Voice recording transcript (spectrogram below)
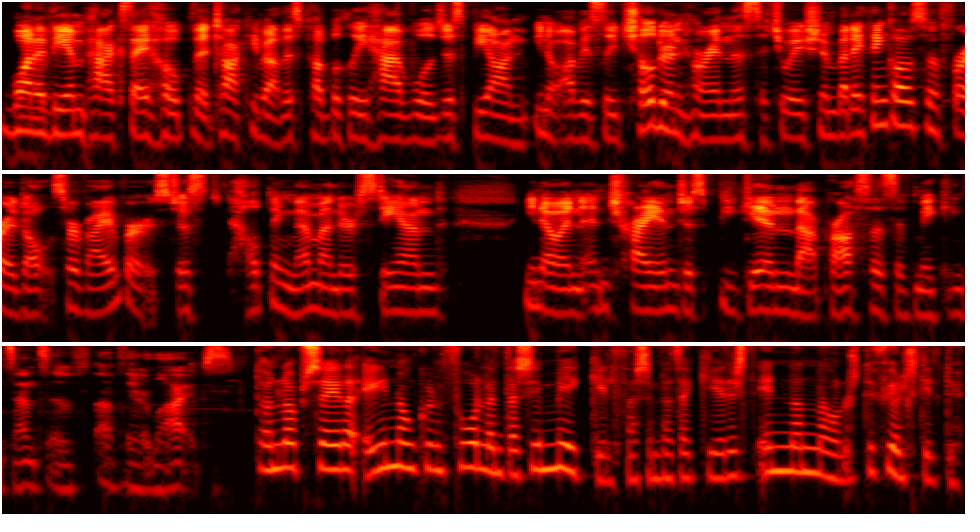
One of the impacts I hope that talking about this publicly have will just be on, you know, obviously children who are in this situation, but I think also for adult survivors, just helping them understand, you know, and, and try and just begin that process of making sense of, of their lives. Dunlop segir að einangrun þólenda sé mikil þar sem þetta gerist innan nánustu fjölskyldu.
